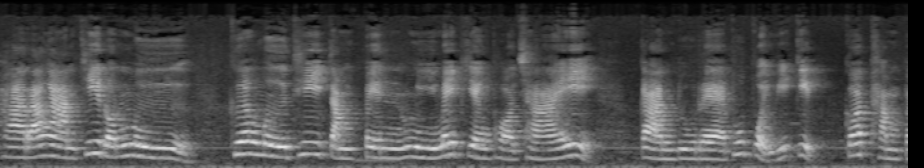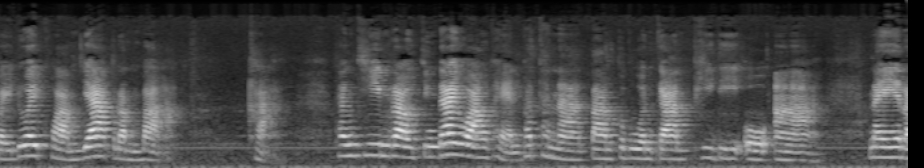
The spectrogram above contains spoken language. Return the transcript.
ภาระงานที่ล้นมือ เครื่องมือที่จำเป็นมีไม่เพียงพอใช้ การดูแลผู้ป่วยวิกฤตก็ทำไปด้วยความยากลำบากค่ะ ทางทีมเราจึงได้วางแผนพัฒนาตามกระบวนการ PDOR ในห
